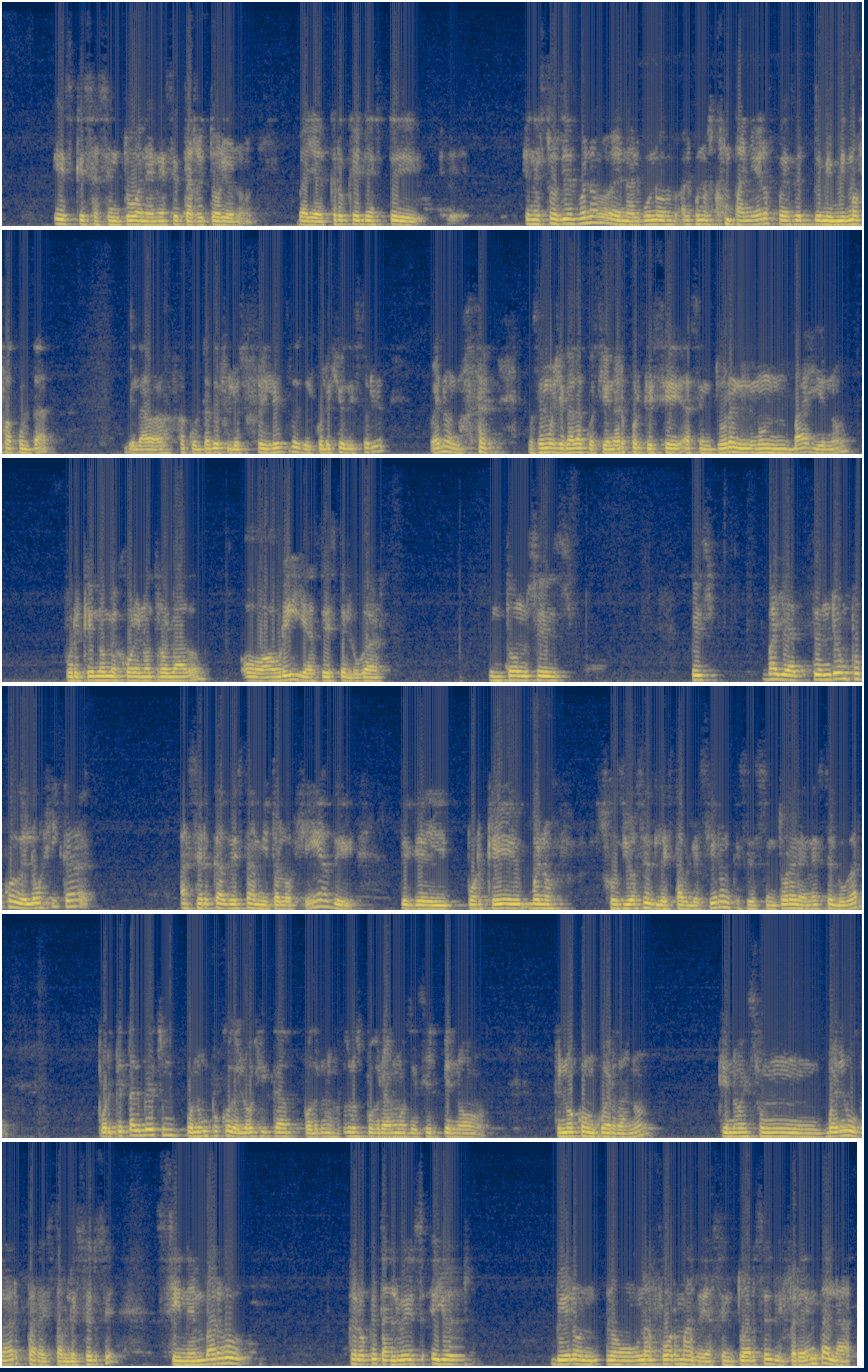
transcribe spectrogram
es que se acentúan en ese territorio, ¿no? Vaya, creo que en este, en estos días, bueno, en algunos, algunos compañeros, puede ser de mi misma facultad, de la Facultad de Filosofía y Letras del Colegio de Historia, bueno, nos hemos llegado a cuestionar por qué se acenturan en un valle, ¿no? ¿Por qué no mejor en otro lado o a orillas de este lugar? Entonces, pues vaya, tendría un poco de lógica acerca de esta mitología, de, de que por qué, bueno, sus dioses le establecieron que se acentuaran en este lugar, porque tal vez con un poco de lógica nosotros podríamos decir que no, que no concuerda, ¿no? Que no es un buen lugar para establecerse. Sin embargo, creo que tal vez ellos vieron una forma de acentuarse diferente a la,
